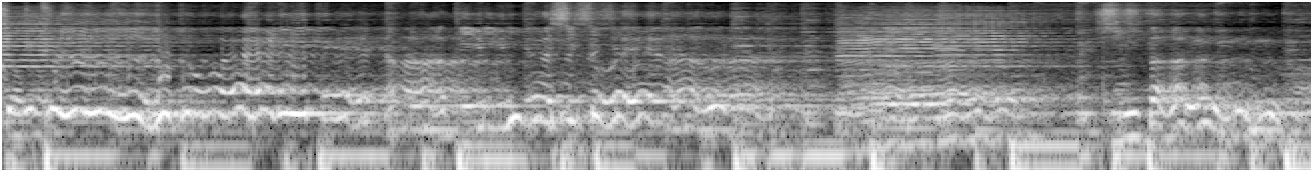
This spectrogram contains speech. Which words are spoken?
从此陪你到今也是最后啦。是等候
